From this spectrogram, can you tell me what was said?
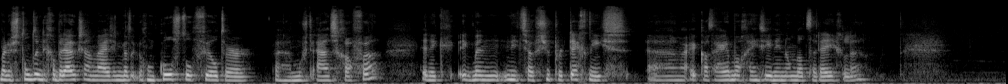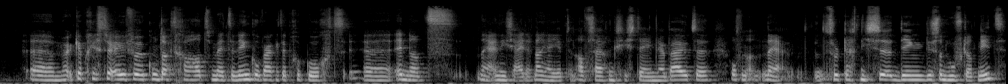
Maar er stond in de gebruiksaanwijzing dat ik nog een koolstoffilter uh, moest aanschaffen. En ik, ik ben niet zo super technisch, uh, maar ik had er helemaal geen zin in om dat te regelen. Uh, maar ik heb gisteren even contact gehad met de winkel waar ik het heb gekocht. en, dat, nou ja, en die zeiden, nou ja, je hebt een afzuigingssysteem naar buiten. Of een, nou ja, een soort technische ding, dus dan hoeft dat niet.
